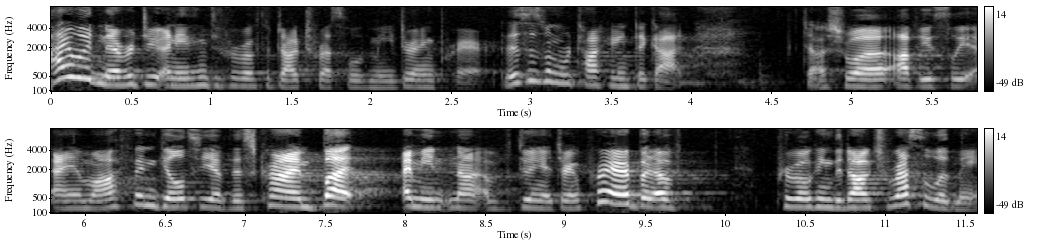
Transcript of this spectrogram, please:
I would never do anything to provoke the dog to wrestle with me during prayer. This is when we're talking to God. Joshua, obviously, I am often guilty of this crime, but I mean, not of doing it during prayer, but of provoking the dog to wrestle with me.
